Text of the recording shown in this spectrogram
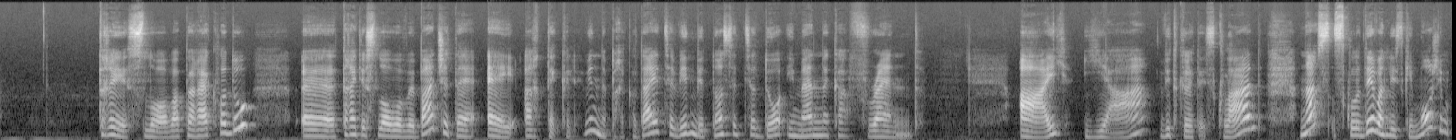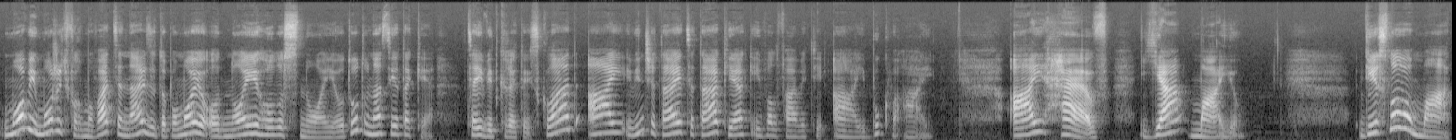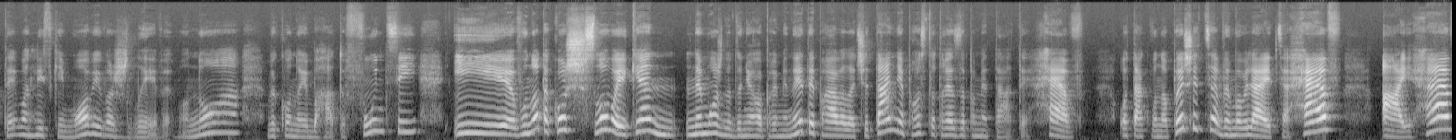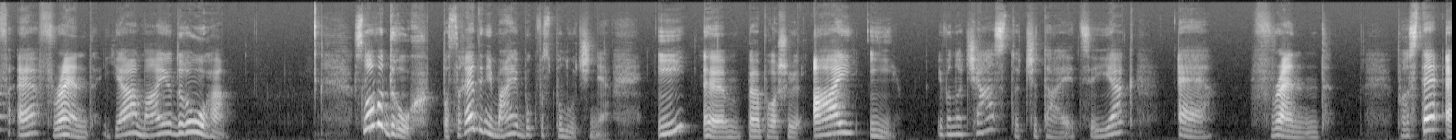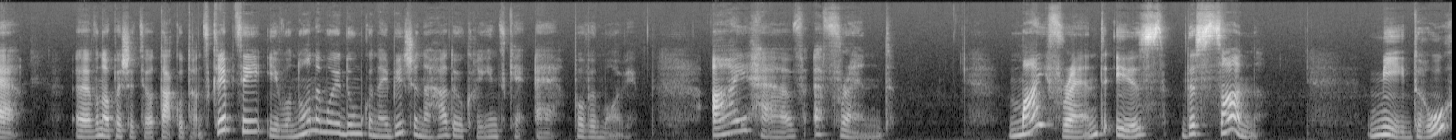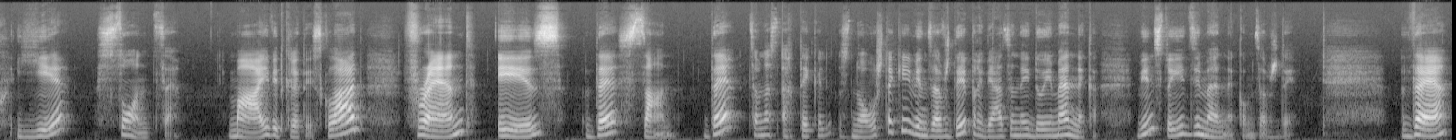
Три слова перекладу. Е, Третє слово ви бачите a артикль. Він не перекладається, він відноситься до іменника friend. I, я, відкритий склад. Нас склади в англійській мові можуть формуватися навіть за допомогою одної голосної. Отут у нас є таке. Цей відкритий склад I, він читається так, як і в алфавіті I, буква I. I have. Я маю. Дієслово мати в англійській мові важливе. Воно виконує багато функцій, і воно також слово, яке не можна до нього примінити. Правила читання просто треба запам'ятати. Have. Отак воно пишеться, вимовляється have, I have a friend. Я маю друга. Слово друг посередині має букву сполучення. І, е, перепрошую, I, і. І воно часто читається як е, friend. Просте е. Е, Воно пишеться отак у транскрипції, і воно, на мою думку, найбільше нагадує українське е по вимові. I have a friend. My friend is the sun. Мій друг є сонце. My відкритий склад. Friend is the sun. The – це в нас артикль. Знову ж таки, він завжди прив'язаний до іменника. Він стоїть з іменником завжди. The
